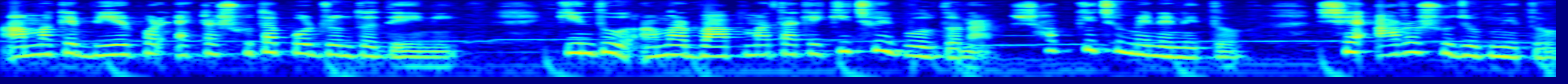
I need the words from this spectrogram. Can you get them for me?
আমাকে বিয়ের পর একটা সুতা পর্যন্ত দেয়নি। কিন্তু আমার বাপ মা তাকে কিছুই বলতো না সব কিছু মেনে নিত। সে আরও সুযোগ নিত।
